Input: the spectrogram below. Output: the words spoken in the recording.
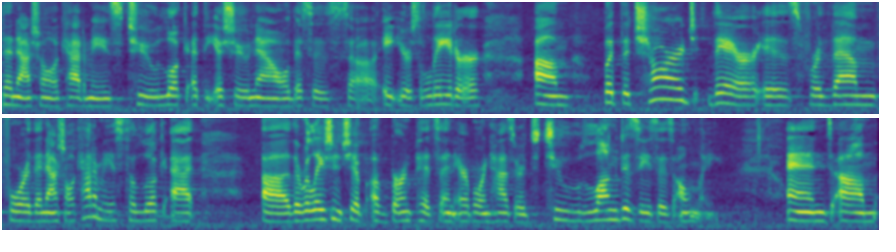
the national academies to look at the issue now. This is uh, eight years later. Um, but the charge there is for them, for the national academies, to look at uh, the relationship of burn pits and airborne hazards to lung diseases only. And, um,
